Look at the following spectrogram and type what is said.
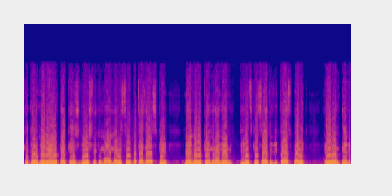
कि घर में रहे ताकि इस वैश्विक महामारी से बचा जा सके। मैं मेरे कैमरामैन धीरज के साथ विकास पारिक एवन टीवी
